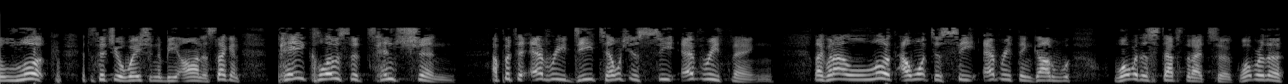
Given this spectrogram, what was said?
look at the situation and be honest. Second, pay close attention. I put to every detail. I want you to see everything. Like when I look, I want to see everything. God, what were the steps that I took? What were the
